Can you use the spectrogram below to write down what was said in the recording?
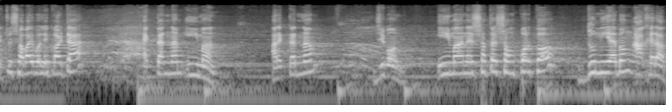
একটু সবাই বলি কয়টা? একটার নাম ইমান, আরেকটার নাম জীবন। ইমানের সাথে সম্পর্ক, দুনিয়া এবং আখেরাত।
